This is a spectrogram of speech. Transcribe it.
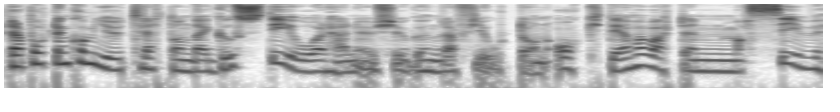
Rapporten kom ju ut 13 augusti i år här nu 2014 och det har varit en massiv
